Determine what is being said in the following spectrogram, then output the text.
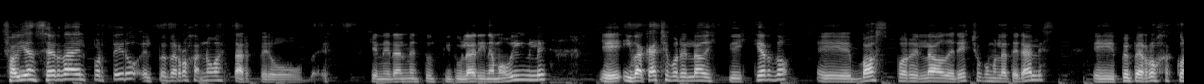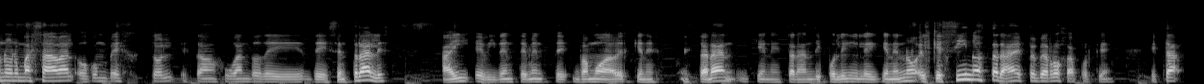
Fabián Cerda, el portero, el Pepe Rojas no va a estar, pero es generalmente un titular inamovible. Eh, Ibacache por el lado izquierdo, eh, Boss por el lado derecho como laterales. Eh, Pepe Rojas con Orma o con Bechtol estaban jugando de, centrales. Ahí, evidentemente, vamos a ver quiénes estarán, quiénes estarán disponibles y quiénes no. El que sí no estará es Pepe Rojas porque está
